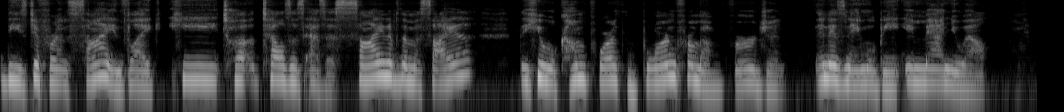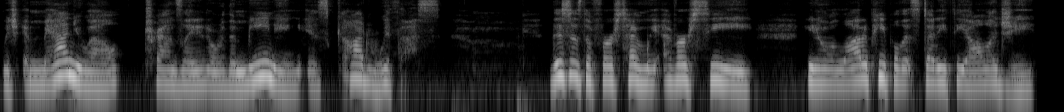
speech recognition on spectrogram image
these different signs. Like he t- tells us as a sign of the Messiah that he will come forth born from a virgin, and his name will be Emmanuel, which Emmanuel translated or the meaning is God with us. This is the first time we ever see, you know, a lot of people that study theology,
